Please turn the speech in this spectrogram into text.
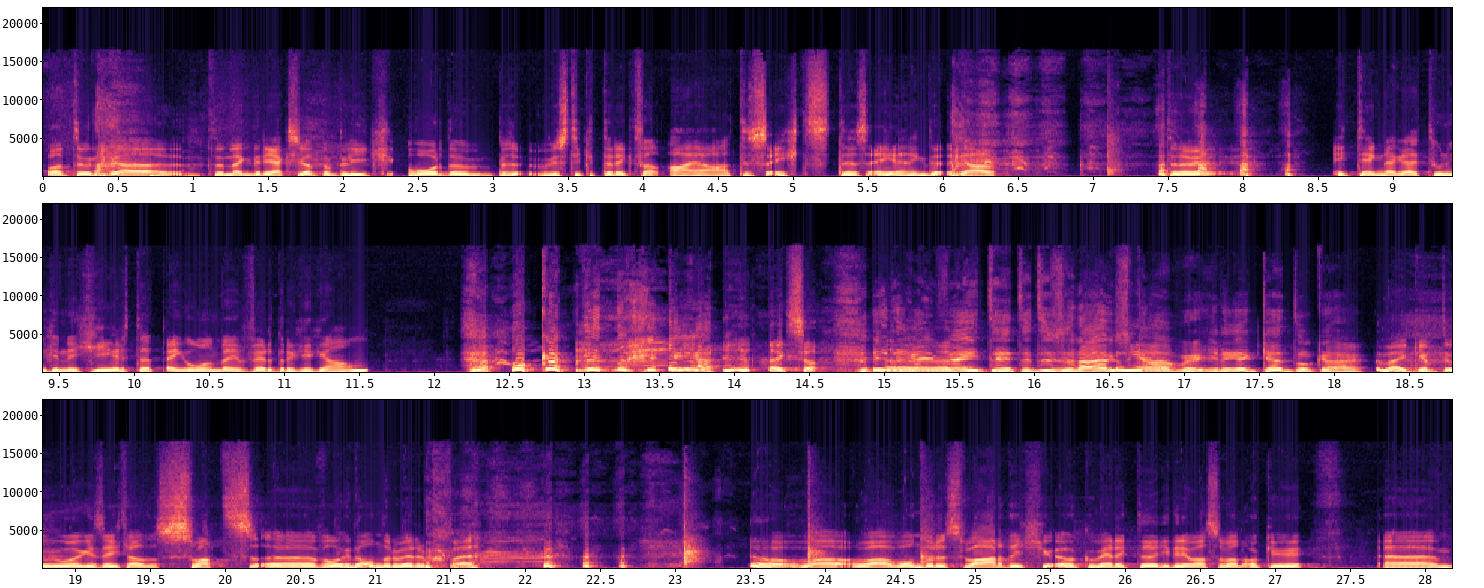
Want toen, ja, toen ik de reactie van het publiek hoorde, wist ik het direct van, ah ja, het is echt, het is echt. En ik, de- ja, ik denk dat ik dat toen genegeerd heb en gewoon ben verder gegaan. dit negeren? ik zo, Iedereen eh, weet dit, het is een huiskamer. Iedereen kent elkaar. Maar ik heb toen gewoon gezegd van, swat, eh, volgende onderwerp. Ja, wat, wat wonderenswaardig ook werkte. Iedereen was zo van, oké. Ehm,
